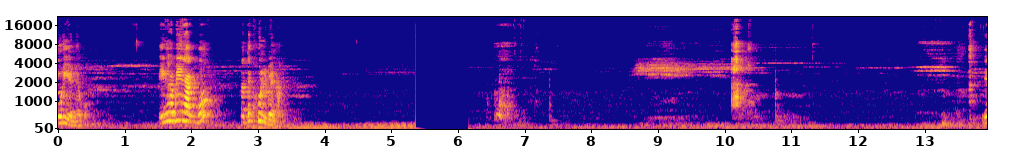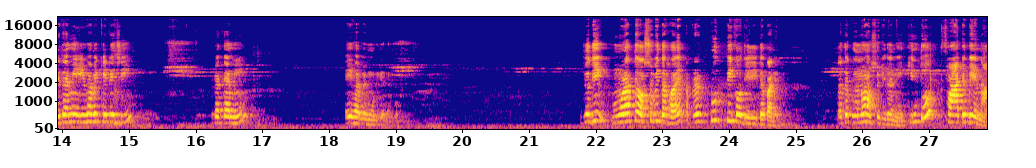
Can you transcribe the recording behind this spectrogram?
মুড়িয়ে নেব। এইভাবেই রাখব, তাতে খুলবে না। যেটা আমি এইভাবে কেটেছি, এটাকে আমি এইভাবে মুড়িয়ে নেব। যদি মোড়াতে অসুবিধা হয়, আপনারা টুথপিকও দিয়ে দিতে পারেন। তাতে কোনো অসুবিধা নেই। কিন্তু ফাটবে না,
